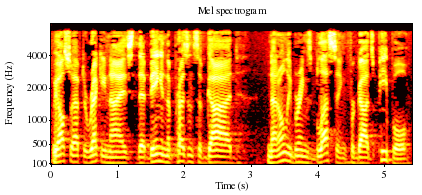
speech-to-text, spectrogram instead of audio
We also have to recognize that being in the presence of God not only brings blessing for God's people,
